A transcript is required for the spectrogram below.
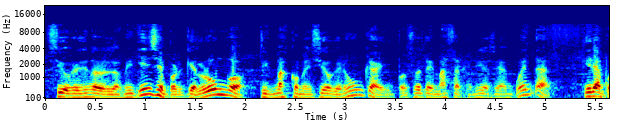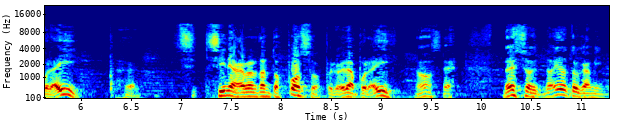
Sigo creyendo en el 2015 porque el rumbo, estoy más convencido que nunca y por suerte más argentinos se dan cuenta, que era por ahí. Sin agarrar tantos pozos, pero era por ahí, ¿no? O sea, no, hay otro camino.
